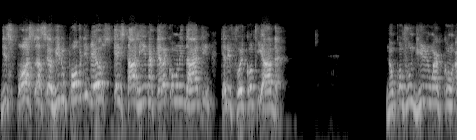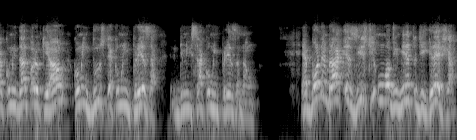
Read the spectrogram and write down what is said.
dispostos a servir o povo de Deus que está ali naquela comunidade que ele foi confiada. Não confundir uma, a comunidade paroquial como indústria, como empresa, administrar como empresa, não. É bom lembrar que existe um movimento de igreja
